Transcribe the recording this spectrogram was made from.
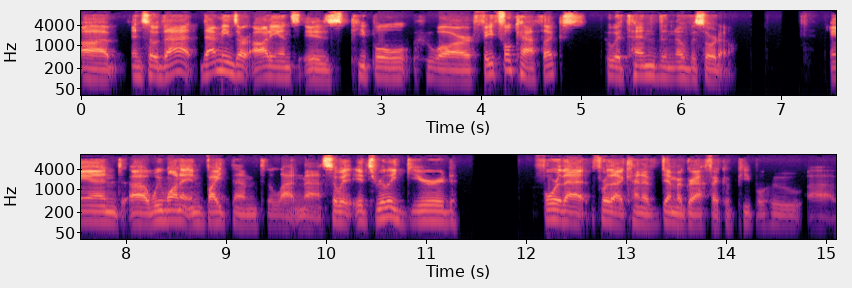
Uh, and so that that means our audience is people who are faithful Catholics who attend the Novus Ordo. And uh, we want to invite them to the Latin Mass. So it, it's really geared for that for that kind of demographic of people who uh,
